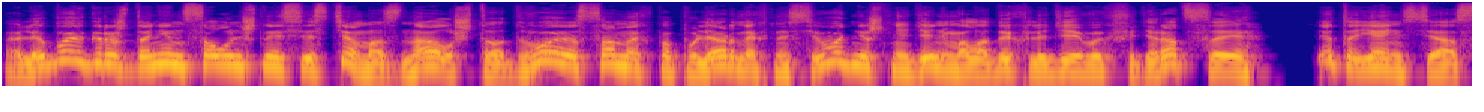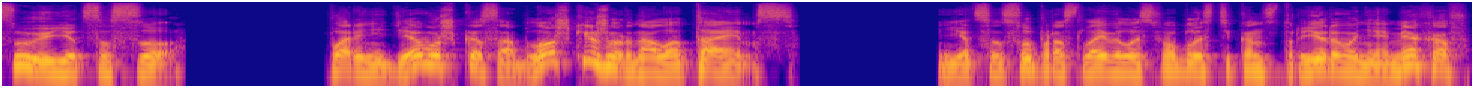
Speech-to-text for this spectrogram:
Любой гражданин Солнечной системы знал, что двое самых популярных на сегодняшний день молодых людей в их федерации – это Янь Сиасу и Яцесу. Парень и девушка с обложки журнала «Таймс». Яцесу прославилась в области конструирования мехов,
